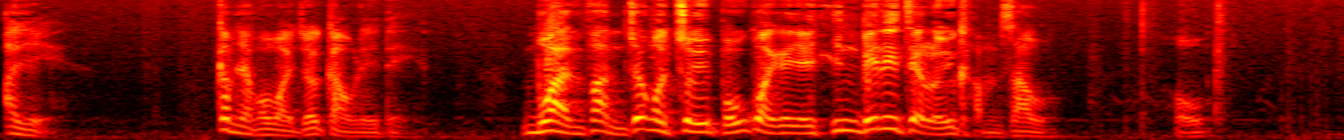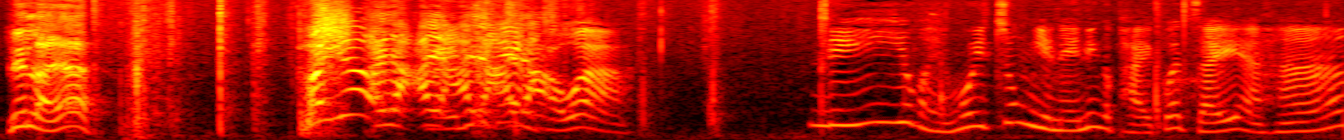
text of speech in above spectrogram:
阿爺，今日我為咗救你哋，冇人份唔將我最寶貴嘅嘢獻俾呢隻女禽獸。好，你嚟啊！係啊！哎呀哎呀哎呀哎呀！頭啊！你以為我會中意你呢個排骨仔啊？吓！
